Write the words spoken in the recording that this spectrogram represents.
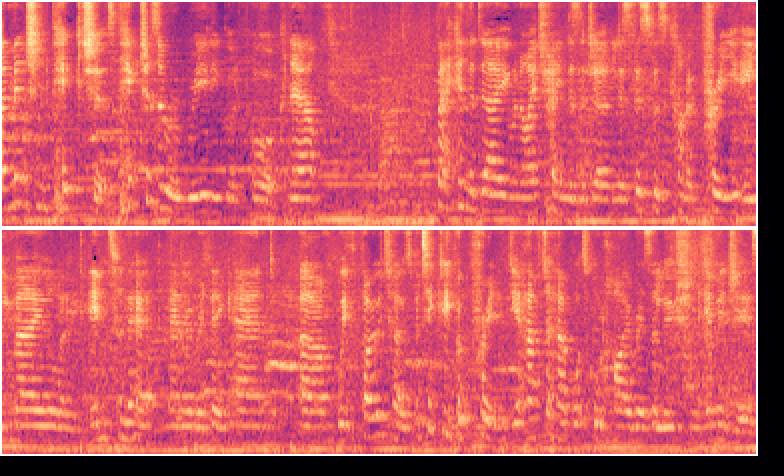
I mentioned pictures. Pictures are a really good hook. Now, back in the day when I trained as a journalist, this was kind of pre-email and internet and everything. And um, with photos, particularly for print, you have to have what's called high resolution images.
